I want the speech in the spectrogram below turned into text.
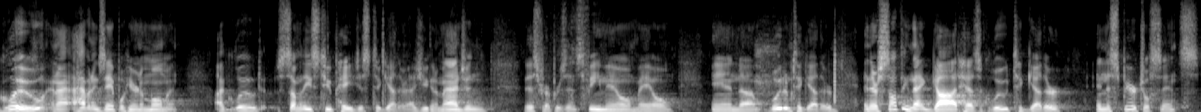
glue, and I have an example here in a moment, I glued some of these two pages together. As you can imagine, this represents female, male, and um, glued them together. And there's something that God has glued together in the spiritual sense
